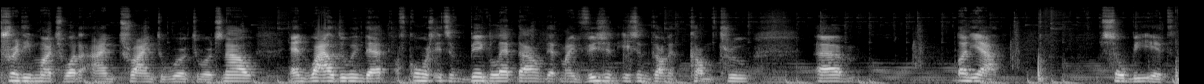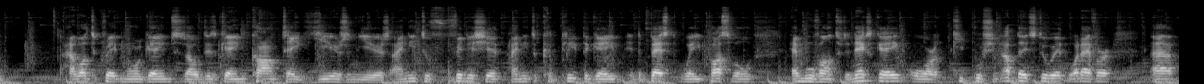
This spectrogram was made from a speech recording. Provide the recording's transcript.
pretty much what I'm trying to work towards now. And while doing that, of course, it's a big letdown that my vision isn't gonna come through. Um, but yeah, so be it. I want to create more games, so this game can't take years and years. I need to finish it, I need to complete the game in the best way possible and move on to the next game or keep pushing updates to it, whatever. Uh,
